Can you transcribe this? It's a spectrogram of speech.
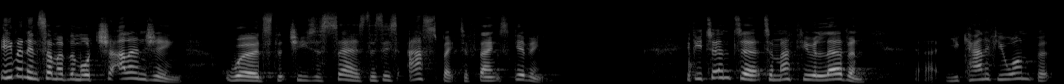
Even in some of the more challenging words that Jesus says, there's this aspect of thanksgiving. If you turn to, to Matthew 11, uh, you can if you want, but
